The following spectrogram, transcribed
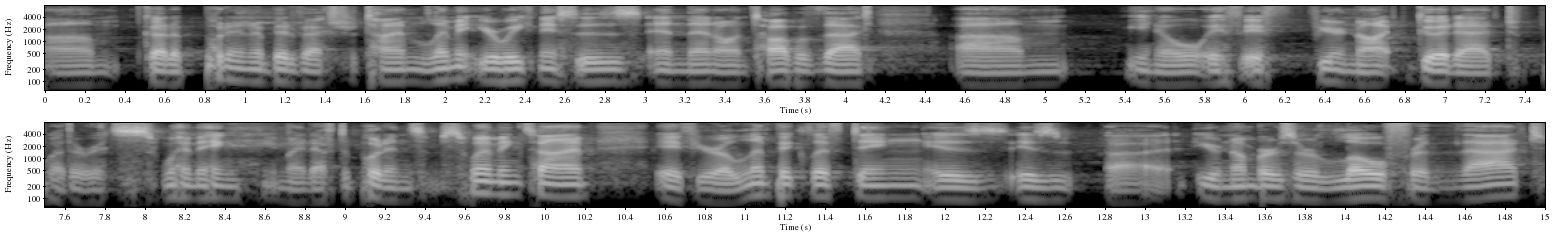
Um, Got to put in a bit of extra time, limit your weaknesses, and then on top of that, um, you know, if, if you're not good at whether it's swimming, you might have to put in some swimming time. If your Olympic lifting is is uh, your numbers are low for that,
